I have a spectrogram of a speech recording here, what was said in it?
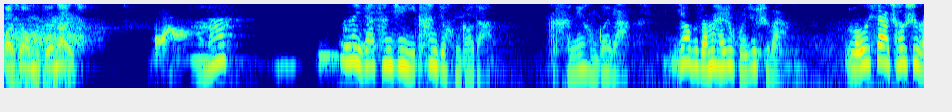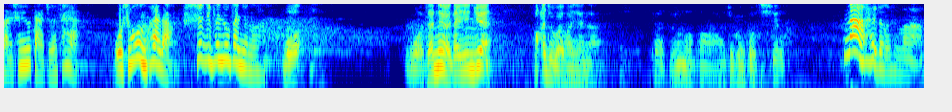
晚上我们就在那里吃。啊？那家餐厅一看就很高档，肯定很贵吧？要不咱们还是回去吃吧。楼下超市晚上有打折菜，我手很快的，十几分钟饭就能好。我我在那有代金券，八九百块钱的，再不用的话就快过期了。那还等什么？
